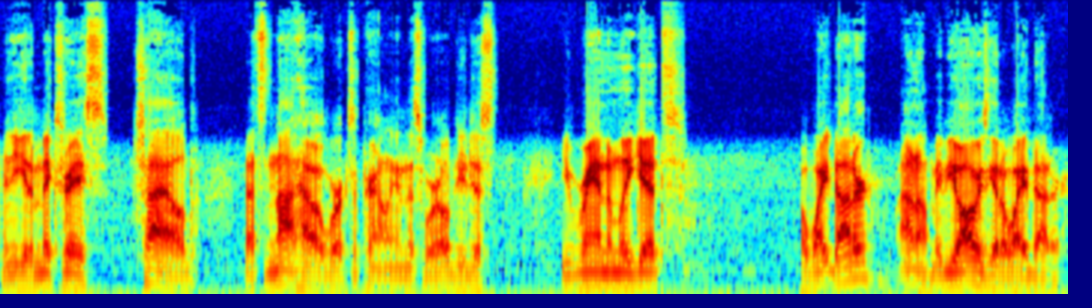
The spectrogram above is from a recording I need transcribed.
then you get a mixed race child, That's not how it works apparently in this world. You just you randomly get a white daughter. I don't know. Maybe you always get a white daughter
